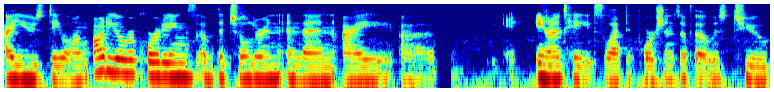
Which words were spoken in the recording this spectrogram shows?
I use day long audio recordings of the children, and then I uh, annotate selected portions of those to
